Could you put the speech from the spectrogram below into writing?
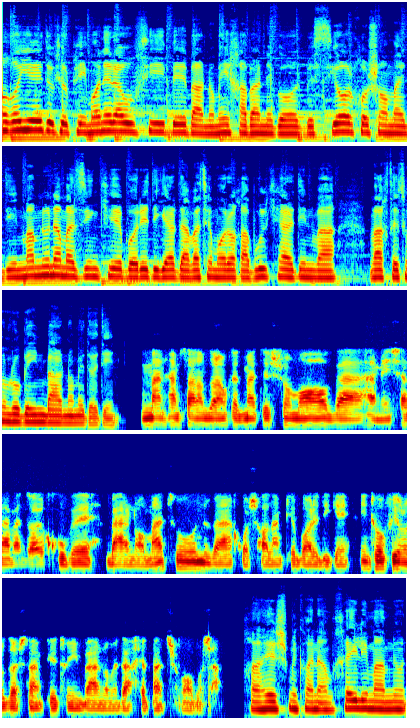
آقای دکتر پیمان رعوفی به برنامه خبرنگار بسیار خوش آمدین. ممنونم از اینکه بار دیگر دعوت ما را قبول کردین و وقتتون رو به این برنامه دادین. من هم سلام دارم خدمت شما و همه شنونده های خوب برنامهتون و خوشحالم که بار دیگه این توفیق رو داشتم که تو این برنامه در خدمت شما باشم. خواهش می‌کنم. خیلی ممنون.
